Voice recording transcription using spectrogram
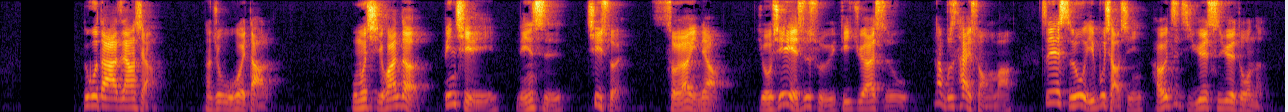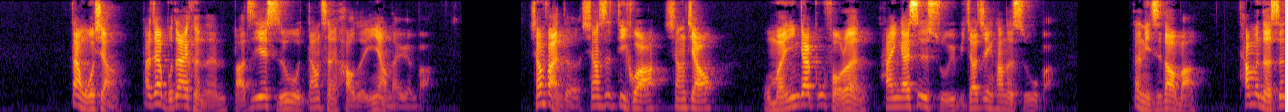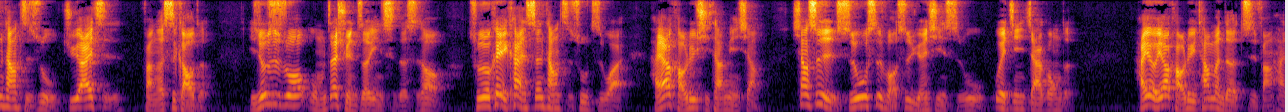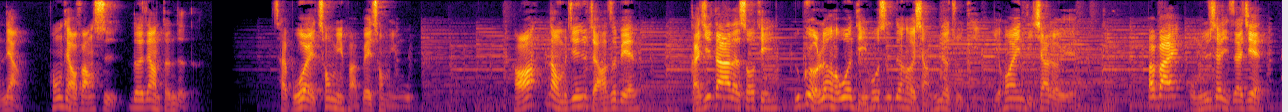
如果大家这样想，那就误会大了。我们喜欢的冰淇淋、零食、汽水、手摇饮料，有些也是属于 DGI 食物，那不是太爽了吗？这些食物一不小心还会自己越吃越多呢。但我想大家不太可能把这些食物当成好的营养来源吧？相反的，像是地瓜、香蕉，我们应该不否认它应该是属于比较健康的食物吧？但你知道吗？它们的升糖指数 GI 值反而是高的。也就是说，我们在选择饮食的时候，除了可以看升糖指数之外，还要考虑其他面向，像是食物是否是原形食物、未经加工的，还有要考虑它们的脂肪含量、烹调方式、热量等等的，才不会聪明反被聪明误。好啊，那我们今天就讲到这边，感谢大家的收听。如果有任何问题或是任何想听的主题，也欢迎底下留言。拜拜，我们就下期再见。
